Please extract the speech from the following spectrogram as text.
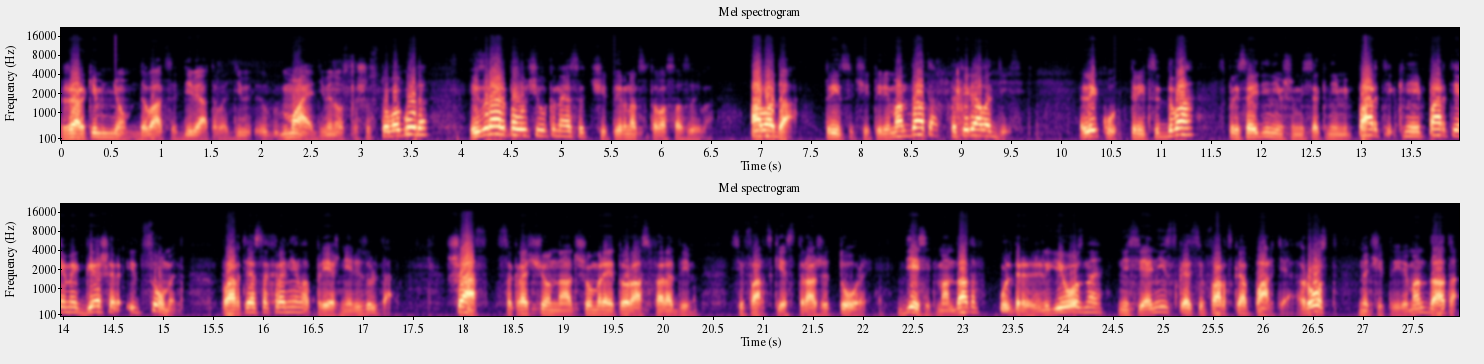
Жарким днем 29 мая 96 года Израиль получил Кнессет 14 созыва, а вода 34 мандата потеряла 10. Ликут 32 с присоединившимися к, ними партии, к ней партиями Гешер и Цомет. Партия сохранила прежний результат. ШАС, сокращенно от Шумре Торас Фарадим, сефардские стражи Торы, 10 мандатов, ультрарелигиозная, несионистская сефардская партия, рост на 4 мандата.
